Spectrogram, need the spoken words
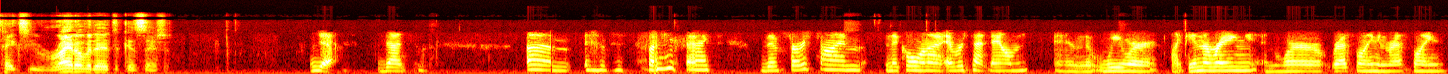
takes you right over there to concession. Yeah, that. Um, funny fact: the first time Nicole and I ever sat down and we were like in the ring and we're wrestling and wrestling,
